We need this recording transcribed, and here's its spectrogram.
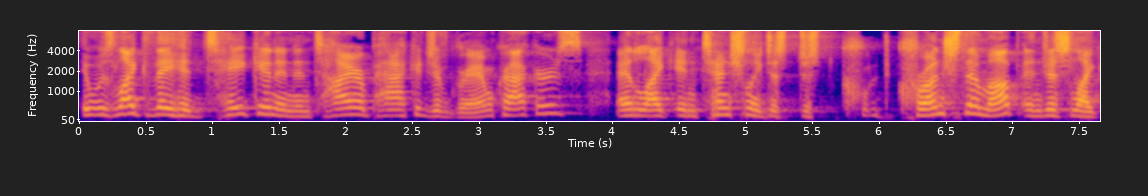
it was like they had taken an entire package of graham crackers and like intentionally just, just cr- crunched them up and just like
